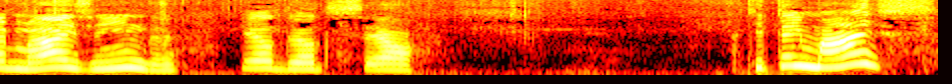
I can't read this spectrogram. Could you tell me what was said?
Tá mais ainda. Meu Deus do céu. Aqui tem mais.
